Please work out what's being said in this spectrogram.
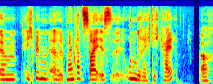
Ähm, ich bin, äh, mein Platz zwei ist äh, Ungerechtigkeit. Ach.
